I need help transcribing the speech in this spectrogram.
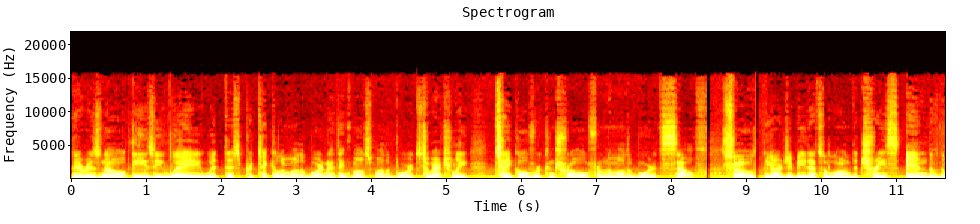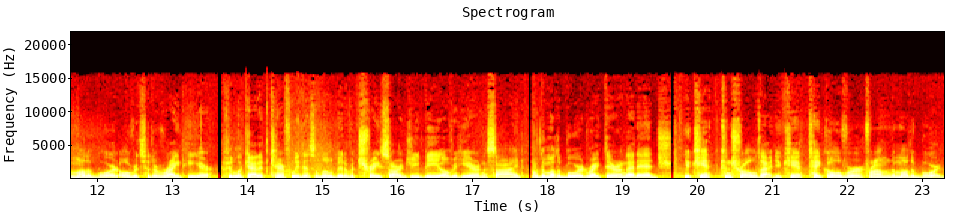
There is no easy way with this particular motherboard, and I think most motherboards, to actually take over control from the motherboard itself. So the RGB that's along the trace end of the motherboard over to the right here. If you look at it carefully, there's a little bit of a trace RGB over here on the side of the motherboard right there on that edge. You can't control that. You can't take over from the motherboard.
